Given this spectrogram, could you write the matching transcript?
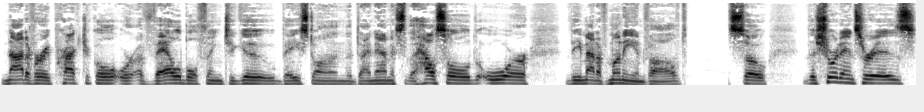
not a very practical or available thing to do based on the dynamics of the household or the amount of money involved. So the short answer is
